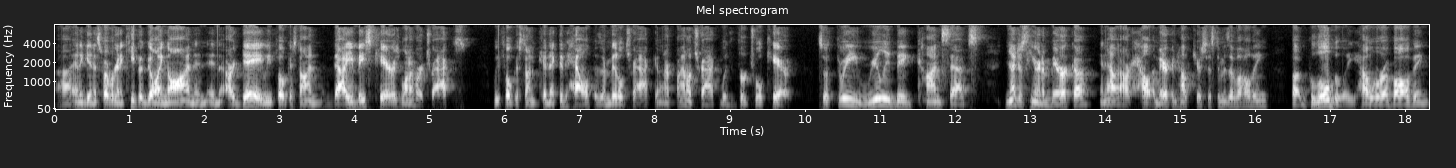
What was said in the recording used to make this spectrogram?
Uh, and again, that's why we're going to keep it going on. And in our day, we focused on value-based care as one of our tracks. We focused on connected health as our middle track, and our final track with virtual care. So three really big concepts, not just here in America and how our health, American healthcare system is evolving, but globally how we're evolving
